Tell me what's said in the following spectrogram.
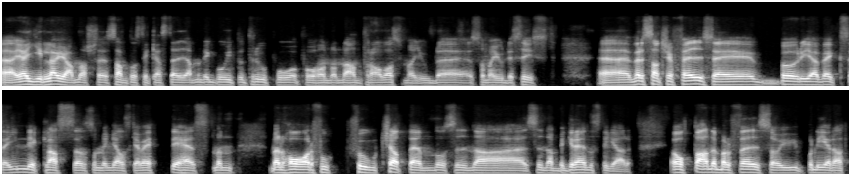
Uh, jag gillar ju annars Santos de Castella, men det går inte att tro på på honom när han travar som han gjorde som han gjorde sist. Versace Face är, börjar växa in i klassen som en ganska vettig häst, men men har fort, fortsatt ändå sina sina begränsningar. Åtta Hannibal Face har ju imponerat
